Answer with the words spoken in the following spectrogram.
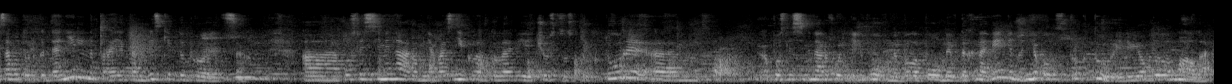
Меня зовут Ольга Данилина, проект «Английский в Дубровицах». А, после семинара у меня возникло в голове чувство структуры. Эм, после семинара Ольги Львовны было полное вдохновение, но не было структуры, или ее было мало.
